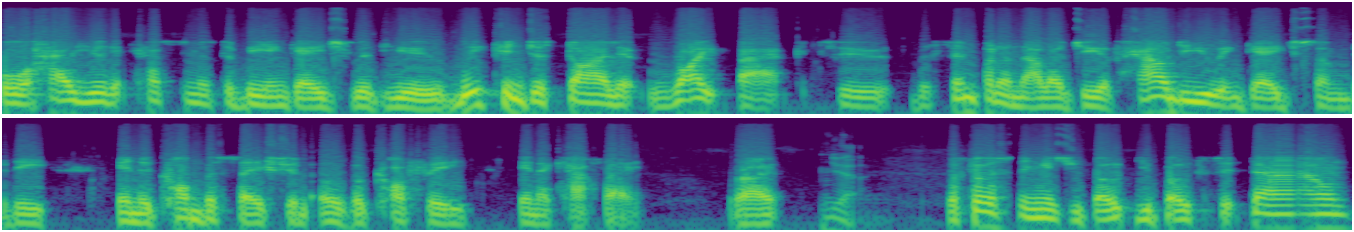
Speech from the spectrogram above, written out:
or how you get customers to be engaged with you, we can just dial it right back to the simple analogy of how do you engage somebody in a conversation over coffee in a cafe, right? Yeah. The first thing is you both you both sit down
